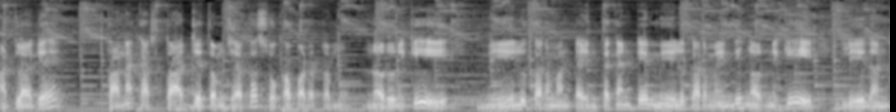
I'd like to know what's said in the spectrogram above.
అట్లాగే తన కష్టార్జితం చేత సుఖపడటము. నరునికి మేలుకరమంట. ఇంతకంటే మేలుకరమైంది నరునికి లేదంట.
